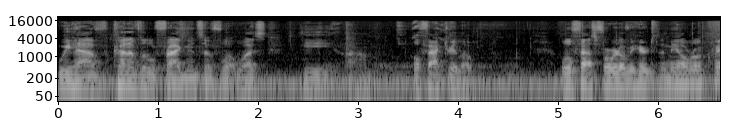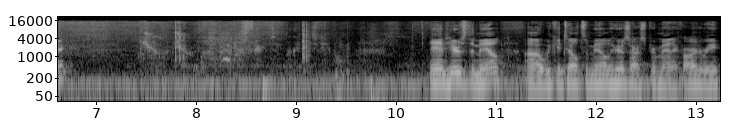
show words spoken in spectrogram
we have kind of little fragments of what was the um, olfactory lobe. We'll fast forward over here to the male real quick. And here's the male. Uh, we can tell it's a male. Here's our spermatic artery.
